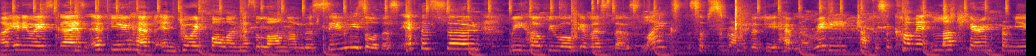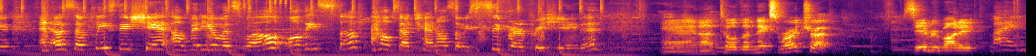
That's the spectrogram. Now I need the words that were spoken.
Well, anyways, guys, if you have enjoyed following us along on this series or this episode, we hope you will give us those likes, subscribe if you haven't already, drop us a comment, love hearing from you, and also please do share our video as well. All these stuff helps our channel, so we super appreciate it. and until the next road trip, see everybody. Bye.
